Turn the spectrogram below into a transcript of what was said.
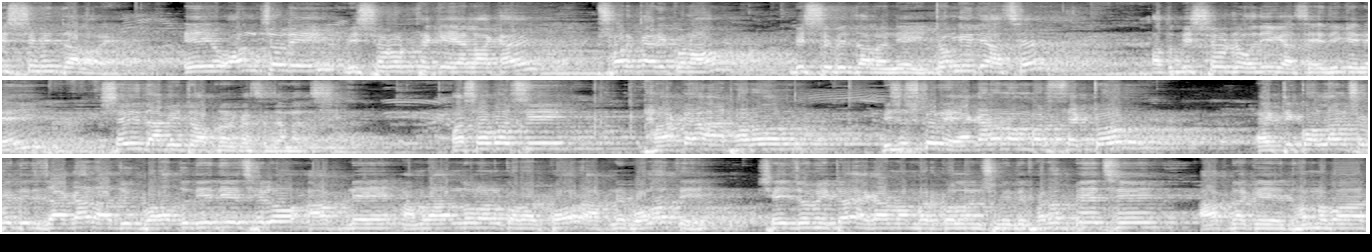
বিশ্ববিদ্যালয় এই অঞ্চলেই বিশ্ব রোড থেকে এলাকায় সরকারি কোনো বিশ্ববিদ্যালয় নেই। টঙ্গিতে আছে, অত বিশ্ব রোডের অধিক আছে, এদিকে নেই। সেই দাবিটা আপনার কাছে জানাচ্ছি। পাশাপাশি ঢাকা আঠারোর, বিশেষ করে এগারো নম্বর সেক্টর, একটি কল্যাণ সমিতির জায়গা রাজুক বরাদ্দ দিয়ে দিয়েছিল। আপনি, আমরা আন্দোলন করার পর আপনি বলাতে সেই জমিটা এগারো নম্বর কল্যাণ সমিতি ফেরত পেয়েছে। আপনাকে ধন্যবাদ,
